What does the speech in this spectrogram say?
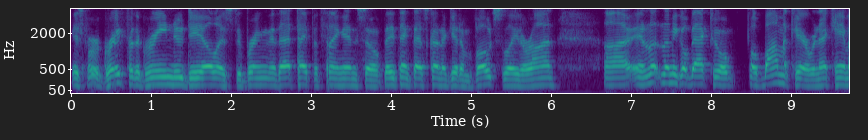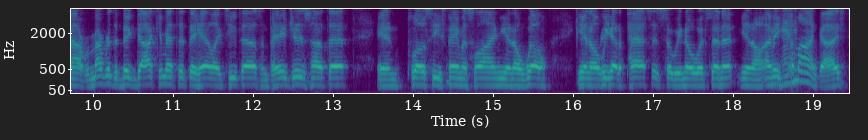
is for great for the Green New Deal, is to bring that type of thing in. So they think that's going to get them votes later on. Uh, and let, let, me go back to Obamacare when that came out. Remember the big document that they had like 2,000 pages out there? And Pelosi's famous line, you know, well, you know, we got to pass it so we know what's in it. You know, I mean, come on, guys.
